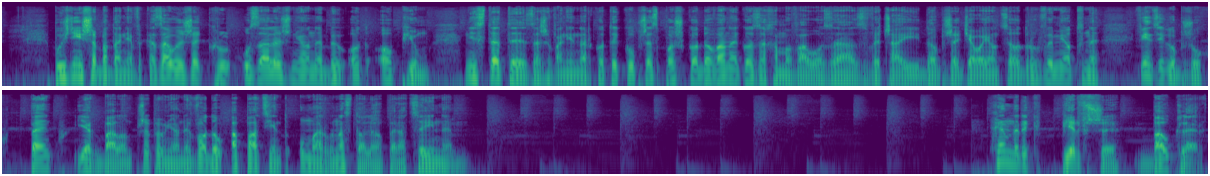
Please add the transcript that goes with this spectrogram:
Późniejsze badania wykazały, że król uzależniony był od opium. Niestety zażywanie narkotyku przez poszkodowanego zahamowało zazwyczaj dobrze działający odruch wymiotny, więc jego brzuch pękł jak balon przepełniony wodą, a pacjent umarł na stole operacyjnym. Henryk I Beauclerc.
